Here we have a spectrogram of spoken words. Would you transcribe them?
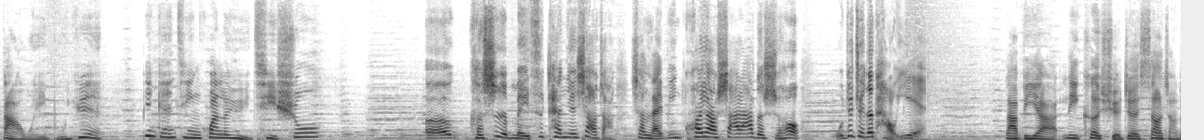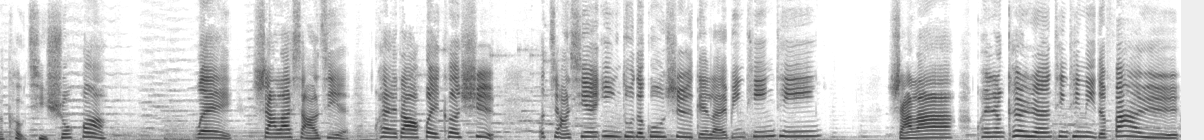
大为不悦，便赶紧换了语气说。呃，可是每次看见校长向来宾夸耀莎拉的时候，我就觉得讨厌。拉比亚立刻学着校长的口气说话：“喂，莎拉小姐，快到会客室，讲些印度的故事给来宾听听。莎拉，快让客人听听你的法语，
